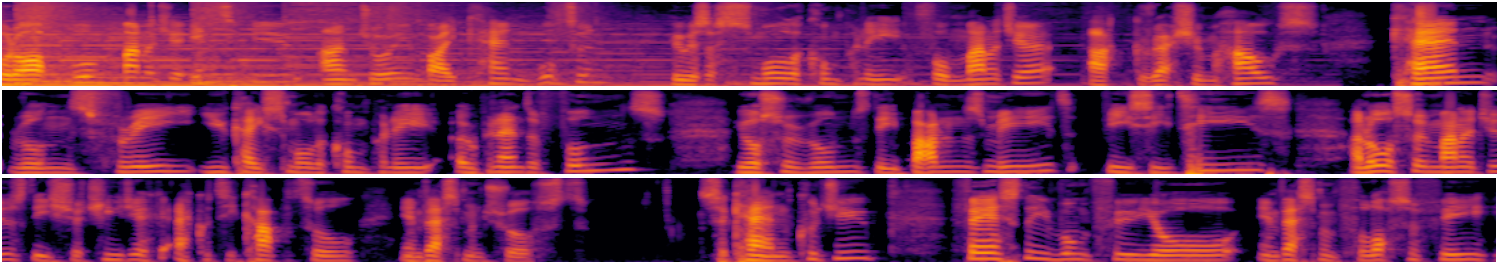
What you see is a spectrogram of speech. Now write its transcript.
For our fund manager interview, I'm joined by Ken Wotton, who is a smaller company fund manager at Gresham House. Ken runs three UK smaller company open ended funds. He also runs the Baronsmead VCTs and also manages the Strategic Equity Capital Investment Trust. So, Ken, could you firstly run through your investment philosophy?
